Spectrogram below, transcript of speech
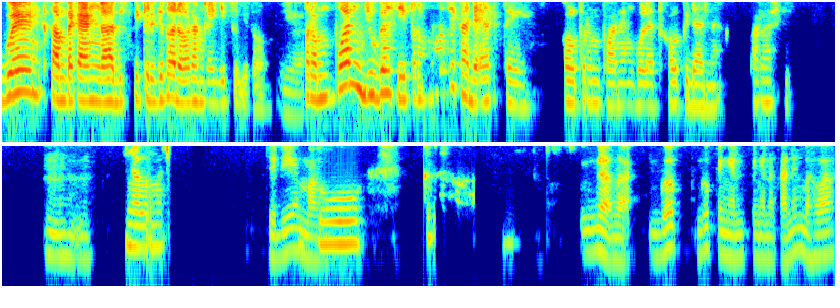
gue sampai kayak nggak habis pikir gitu ada orang kayak gitu gitu Iya. perempuan juga sih perempuan sih KDRT kalau perempuan yang gue lihat kalau pidana parah sih Mm-mm. nggak banget jadi emang tuh Enggak, enggak. Gue gue pengen pengen nekanin bahwa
